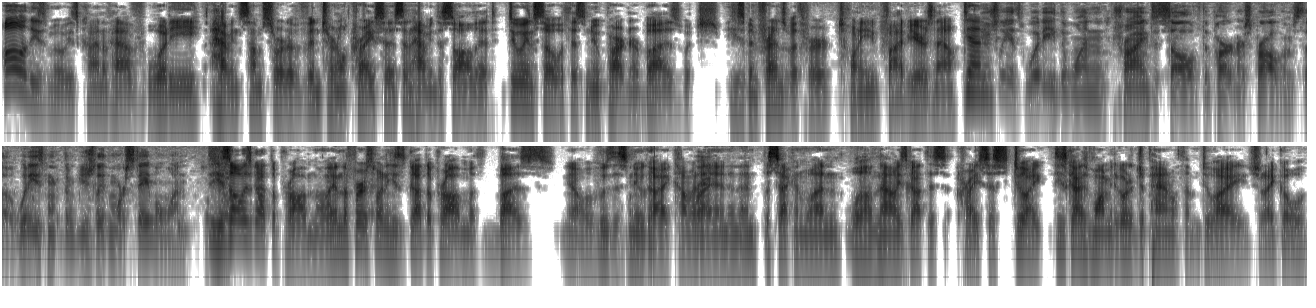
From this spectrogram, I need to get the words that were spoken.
All of these movies kind of have Woody having some sort of internal crisis and having to solve it. Doing so with this new partner, Buzz, which he's been friends with for 25 years now. And Usually it's Woody the one trying to solve the partner's problems, though. Woody's usually the more stable one. He's always got the problem though. Like in the first one, he's got the problem with Buzz. You know, who's this new guy coming Right. in? And then the second one, well, now he's got this crisis. Do I? These guys want me to go to Japan with them. Do I? Should I go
